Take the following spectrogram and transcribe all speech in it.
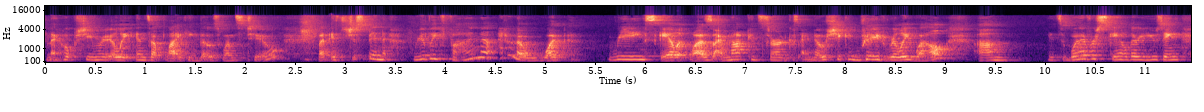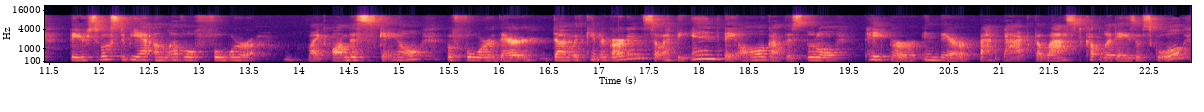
and I hope she really ends up liking those ones too. But it's just been really fun. I don't know what reading scale it was. I'm not concerned because I know she can read really well. Um, It's whatever scale they're using. They're supposed to be at a level four like on this scale before they're done with kindergarten. So at the end, they all got this little paper in their backpack the last couple of days of school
